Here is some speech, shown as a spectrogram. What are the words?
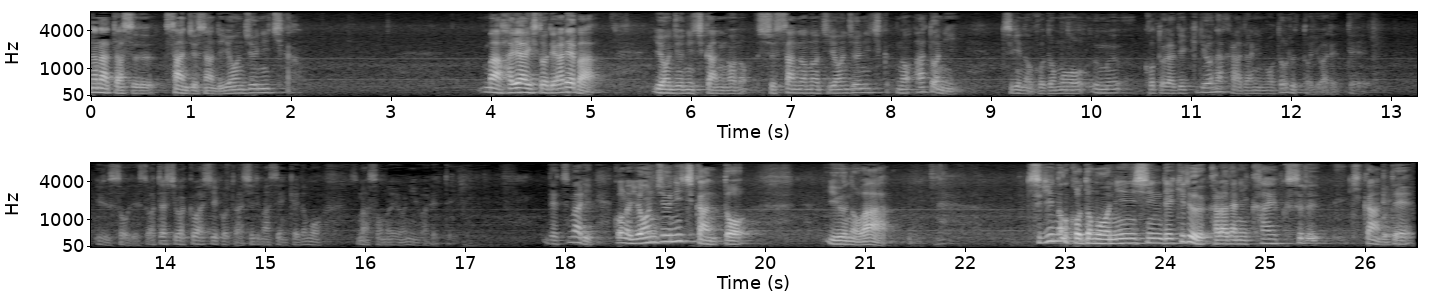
7たす33で40日間。まあ早い人であれば40日間の出産の後40日の後に次の子供を産むことができるような体に戻ると言われているそうです。私は詳しいことは知りませんけれども、まあ、そのように言われている。でつまりこの40日間というのは次の子供を妊娠できる体に回復する期間で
